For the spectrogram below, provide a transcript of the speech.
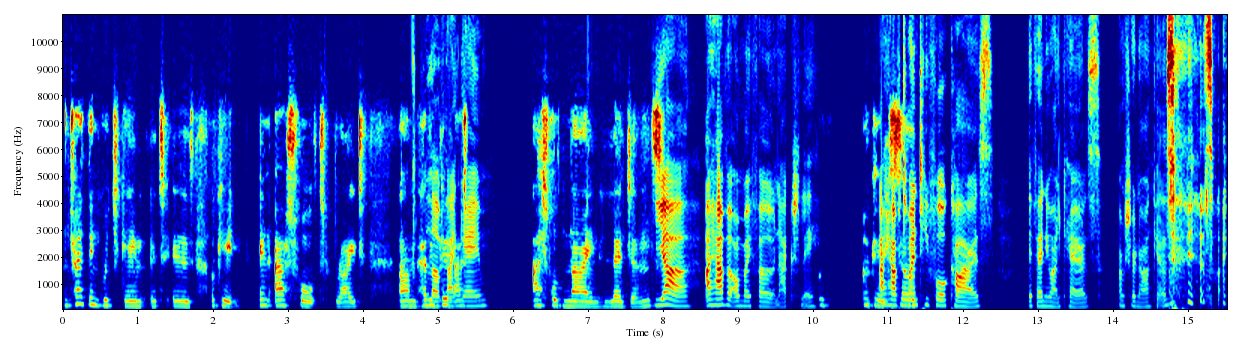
I'm trying to think which game it is. Okay, in Asphalt, right? Um have you love played that Ash- game. Asphalt 9 Legends? Yeah, I have it on my phone actually. Okay, I have so 24 cars, if anyone cares. I'm sure no one cares. it's fine.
